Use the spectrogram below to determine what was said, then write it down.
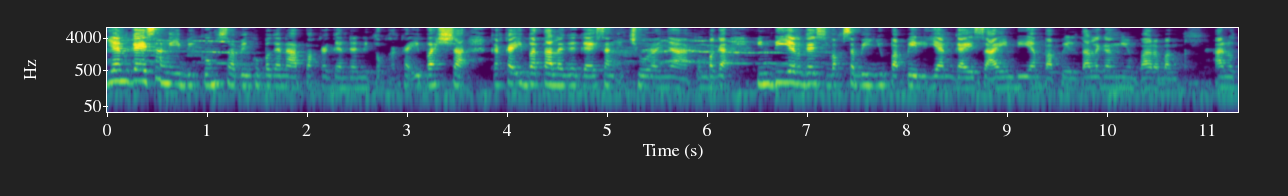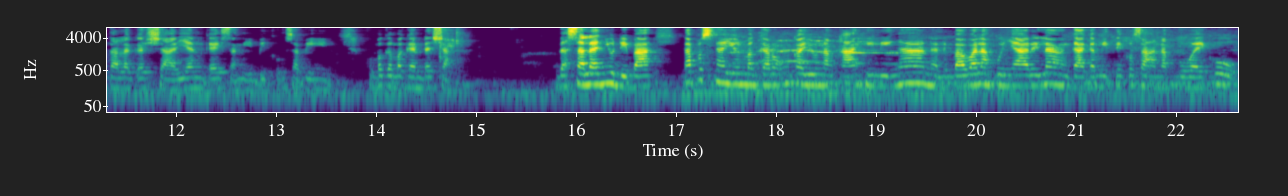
Yan guys, ang ibig kong sabihin, kumbaga napakaganda nito. Kakaiba siya. Kakaiba talaga guys ang itsura niya. Kumbaga, hindi yan guys, baka sabihin yung papel yan guys, ah, hindi yan papel. Talagang yung para bang ano talaga siya. Yan guys, ang ibig kong sabihin. Kumbaga maganda siya dasalan nyo, di ba? Tapos ngayon, magkaroon kayo ng kahilingan. Halimbawa lang, kunyari lang, gagamitin ko sa hanap buhay ko,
